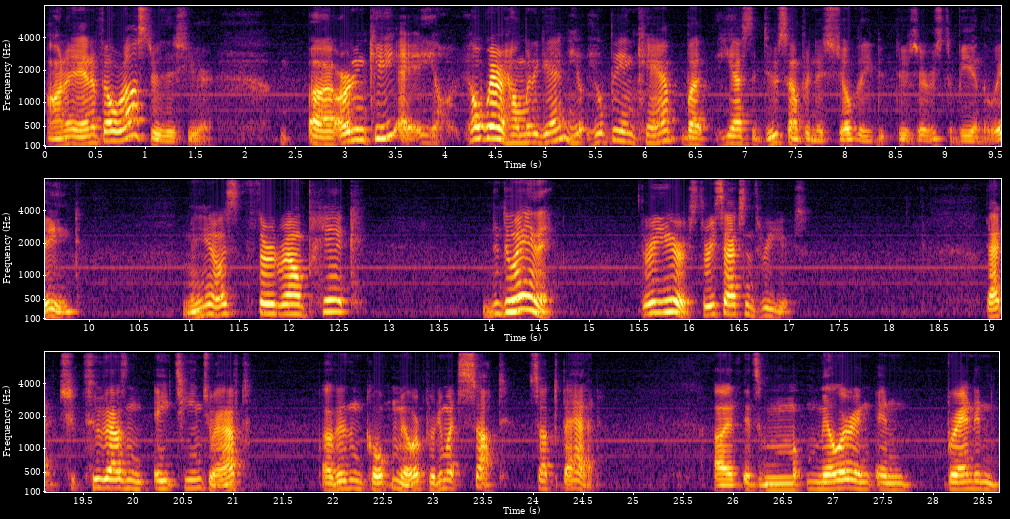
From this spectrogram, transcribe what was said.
on an NFL roster this year. Uh, Arden Key, eh, he'll wear a helmet again. He'll, he'll be in camp, but he has to do something to show that he deserves to be in the league. I mean, you know, it's third round pick didn't do anything. Three years, three sacks in three years. That 2018 draft, other than Kolton Miller, pretty much sucked. Sucked bad. Uh, it's M- Miller and, and Brandon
